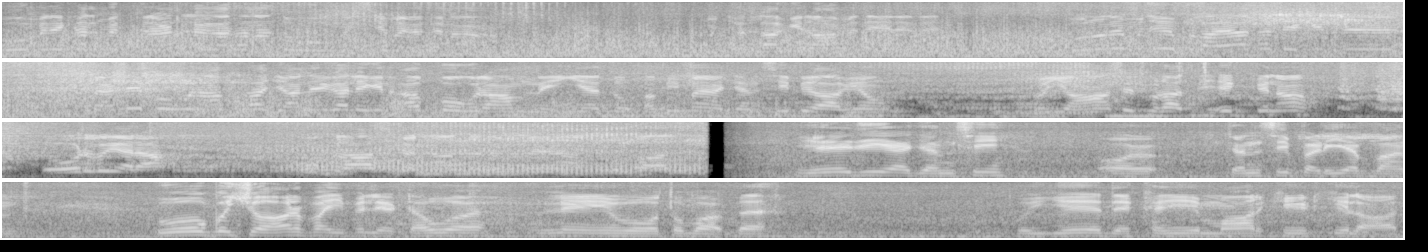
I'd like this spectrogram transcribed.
वो मेरे ख्याल में करंट लगा था ना तो इसकी वजह से ना कुछ अल्लाह की राह में दे रहे थे तो उन्होंने मुझे बुलाया था लेकिन पहले प्रोग्राम था जाने का लेकिन अब प्रोग्राम नहीं है तो एजेंसी पे आ गया हूँ। तो यहाँ से थोड़ा देख के ना रोड वगैरह वो क्रॉस करना था ये जी एजेंसी और एजेंसी पड़ी है बंद। वो कोई चार पाई पे लेटा हुआ है। नहीं, वो तो बात है। तो ये देखें, ये मार्केट की हालात।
